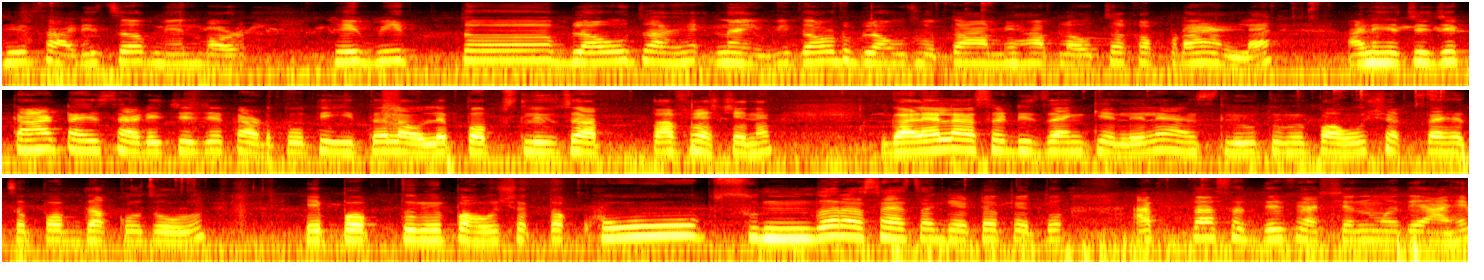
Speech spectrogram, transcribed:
जे साडीचं मेन बॉर्डर हे विथ ब्लाऊज आहे नाही विदाऊट ब्लाऊज होता. आम्ही हा ब्लाऊजचा कपडा आणला आणि ह्याचे जे काठ आहे साडीचे जे काढतो ते इथं लावले. पप स्लीवचं आत्ता फॅशन आहे. गळ्याला असं डिझाईन केलेलं आहे. आणि स्लीव तुम्ही पाहू शकता ह्याचं पप दाखव जवळून हे पप तुम्ही पाहू शकता. खूप सुंदर असा ह्याचा गेटअप येतो. आत्ता सध्या फॅशनमध्ये आहे.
